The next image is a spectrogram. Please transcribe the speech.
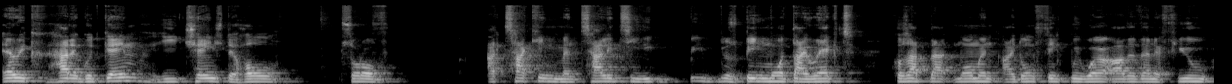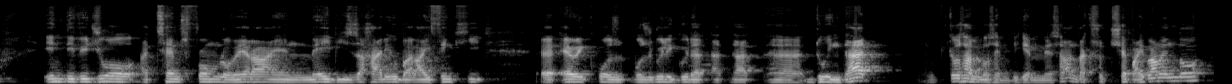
Eric had a good game. He changed the whole sort of attacking mentality. He was being more direct because at that moment, I don't think we were, other than a few individual attempts from Lovera and maybe Zahariu, but I think he uh, Eric was was really good at, at that uh, doing that. Ποιος άλλος έμπηκε μέσα, εντάξει, ο Τσέπα είπαμε εδώ.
